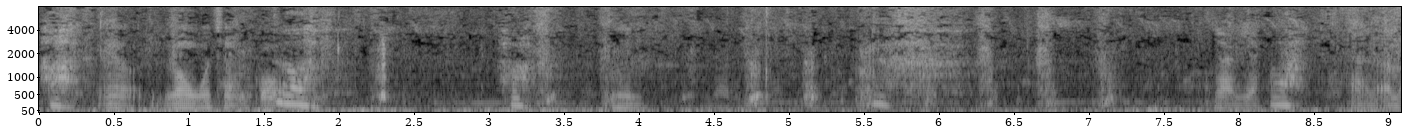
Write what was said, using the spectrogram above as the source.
哎呀，让我捡一个，好，嗯，呀呀，来来来，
